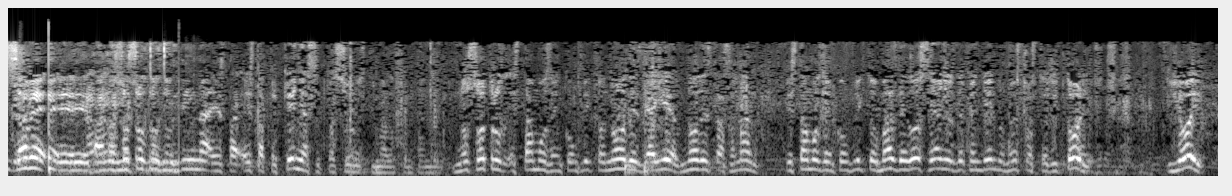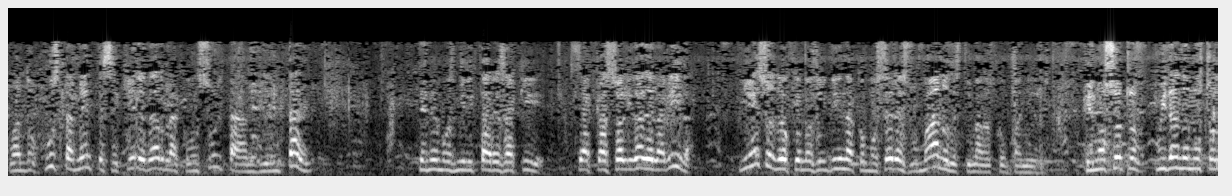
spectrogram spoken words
Sabe, eh, a nosotros nos indigna esta, esta pequeña situación, estimados compañeros. Nosotros estamos en conflicto no desde ayer, no de esta semana. Estamos en conflicto más de 12 años defendiendo nuestros territorios. Y hoy, cuando justamente se quiere dar la consulta ambiental, tenemos militares aquí, sea casualidad de la vida. Y eso es lo que nos indigna como seres humanos, estimados compañeros. Que nosotros, cuidando nuestro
